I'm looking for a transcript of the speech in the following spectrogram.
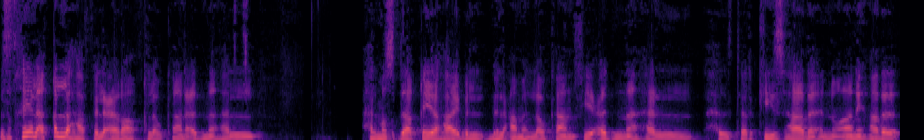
بس تخيل أقلها في العراق لو كان عندنا هال هالمصداقية هاي بالعمل لو كان في عندنا هال هالتركيز هذا إنه أنا هذا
